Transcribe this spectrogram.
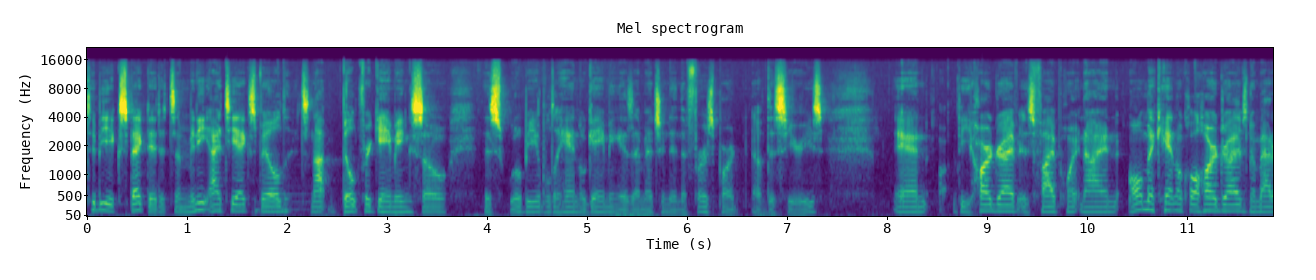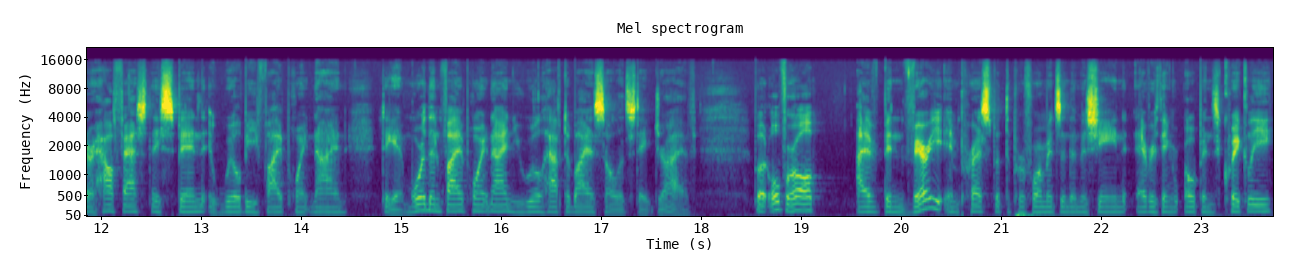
to be expected. It's a mini ITX build, it's not built for gaming, so this will be able to handle gaming as I mentioned in the first part of the series and the hard drive is 5.9. All mechanical hard drives, no matter how fast they spin, it will be 5.9. To get more than 5.9, you will have to buy a solid state drive. But overall, I've been very impressed with the performance of the machine. Everything opens quickly,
